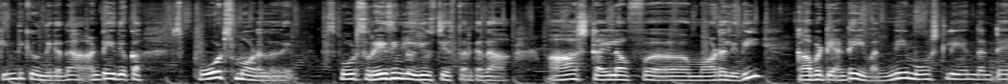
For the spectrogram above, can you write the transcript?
కిందికి ఉంది కదా. అంటే ఇది ఒక స్పోర్ట్స్ మోడల్ అది. స్పోర్ట్స్ రేసింగ్లో యూజ్ చేస్తారు కదా. ఆ స్టైల్ ఆఫ్ మోడల్ ఇది. కాబట్టి అంటే ఇవన్నీ మోస్ట్లీ ఏంటంటే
